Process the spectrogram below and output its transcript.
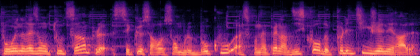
Pour une raison toute simple, c'est que ça ressemble beaucoup à ce qu'on appelle un discours de politique générale.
